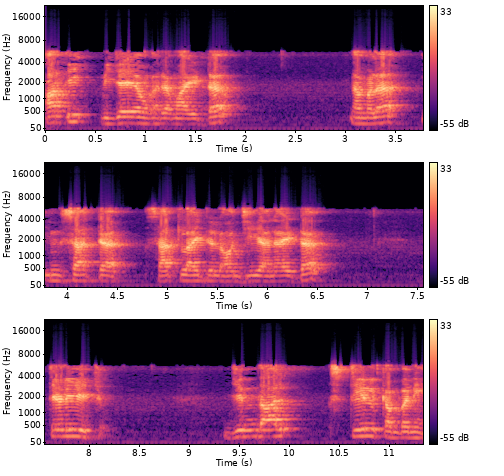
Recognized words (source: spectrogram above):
അതിവിജയകരമായിട്ട് നമ്മൾ ഇൻസാറ്റ് സാറ്റലൈറ്റ് ലോഞ്ച് ചെയ്യാനായിട്ട് തെളിയിച്ചു. ജിന്താൽ സ്റ്റീൽ കമ്പനി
